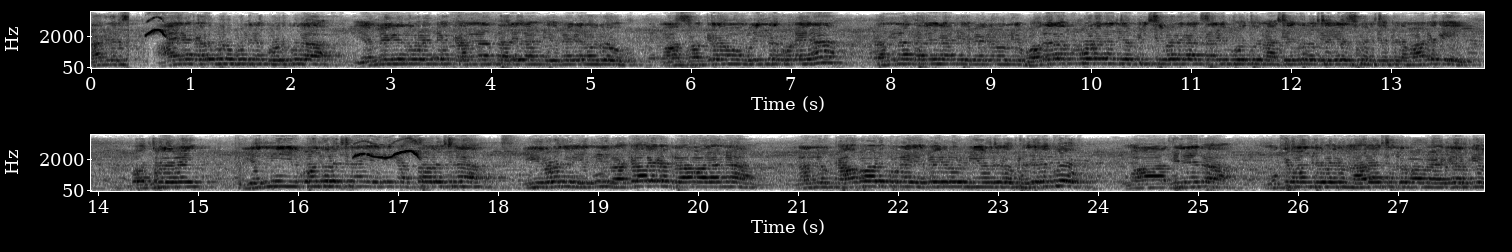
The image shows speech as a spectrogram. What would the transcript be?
నాకు తెలుసు ఆయన కడుపును పుట్టిన కొడుకుగా ఎమ్మెగనూరు అంటే కన్న తల్లి లాంటి ఎమ్మెగనూరు మా స్వగ్రామం ఉలిందకుండైనా కన్న తల్లి లాంటి ఎమ్మెగనూరుని వదలకూడదని చెప్పి చివరిగా చనిపోతూ నా చేతిలో చేసుకొని చెప్పిన మాటకి బద్దులమై ఎన్ని ఇబ్బందులు వచ్చినా ఎన్ని కష్టాలు వచ్చినా ఈ రోజు ఎన్ని రకాలుగా డ్రామాలన్నా నన్ను కాపాడుకున్న ఎమ్మెగనూరు నియోజక ప్రజలకు మా అధినేత ముఖ్యమంత్రి గారు నారా చంద్రబాబు నాయుడు గారికి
